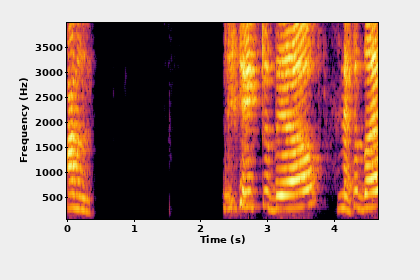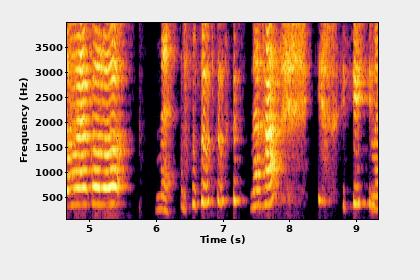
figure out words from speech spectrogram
পারবেন একটু দেও নে। একটু দয়া ময়া করো। নে। নে খা। নে।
